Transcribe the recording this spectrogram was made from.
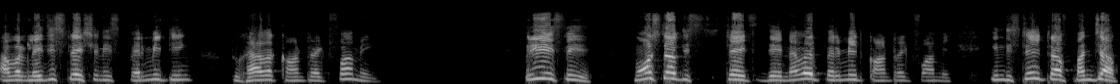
our legislation is permitting to have a contract farming. Previously, most of the states, they never permit contract farming. In the state of Punjab,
